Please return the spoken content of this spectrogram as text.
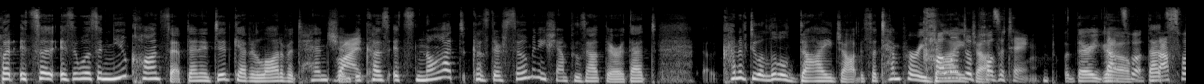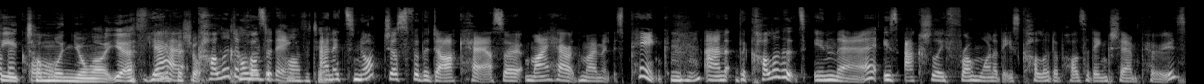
but it's a it was a new concept, and it did get a lot of attention Right. because it's not because there's so many shampoos out there that uh, kind of do a little dye job. It's a temporary Color dye job. depositing. There you go. That's what- that's what the they're called. 전문 용어. Yes, the Yeah, official color depositing. depositing. And it's not just for the dark hair. So my hair at the moment is pink. Mm-hmm. And the color that's in there is actually from one of these color depositing shampoos.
